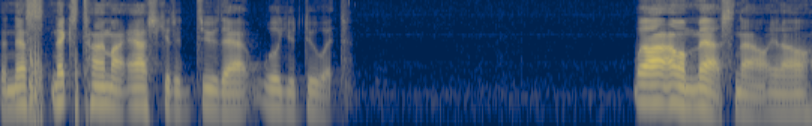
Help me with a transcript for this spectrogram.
the next, next time I ask you to do that, will you do it? Well, I'm a mess now, you know,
